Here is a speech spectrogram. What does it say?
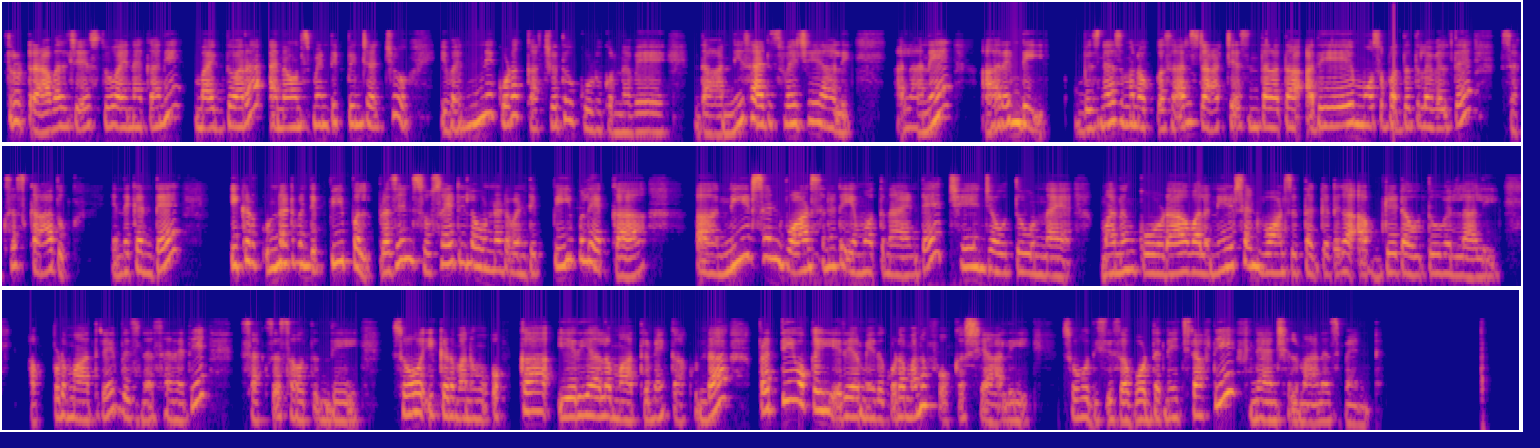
త్రూ ట్రావెల్ చేస్తూ అయినా కానీ మైక్ ద్వారా అనౌన్స్‌మెంట్ ఇప్పించవచ్చు ఇవన్నీ కూడా ఖర్చుతో కూడుకున్నవే. దాన్ని సాటిస్ఫై చేయాలి. అలానే ఆర్ అండ్ డి బిజినెస్ మనం ఒక్కసారి స్టార్ట్ చేసిన తర్వాత అదే మోస పద్ధతిలో వెళ్తే సక్సెస్ కాదు. ఎందుకంటే ఇక్కడ ఉన్నటువంటి పీపుల్ ప్రజెంట్ సొసైటీలో ఉన్నటువంటి పీపుల్ యొక్క నీడ్స్ అండ్ వాంట్స్ అనేటివి ఏమవుతున్నాయంటే చేంజ్ అవుతూ ఉన్నాయి. మనం కూడా వాళ్ళ నీడ్స్ అండ్ వాంట్స్ తగ్గట్టుగా అప్‌డేట్ అవుతూ వెళ్ళాలి. అప్పుడు మాత్రమే బిజినెస్ అనేది సక్సెస్ అవుతుంది. సో, ఇక్కడ మనం ఒక్క ఏరియాలో మాత్రమే కాకుండా ప్రతి ఒక్క ఏరియా మీద కూడా మనం ఫోకస్ చేయాలి. So, this is about the nature of the financial management.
